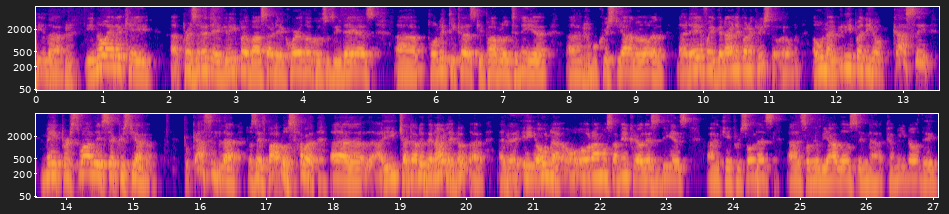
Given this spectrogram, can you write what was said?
Y, la, hmm. y no era que uh, presidente Agripa va a estar de acuerdo con sus ideas políticas que Pablo tenía uh, como cristiano. La idea fue ganarle para Cristo. A una Agripa dijo, casi me persuade ser cristiano. Casi la, entonces Pablo estaba ahí tratando de ganarle, ¿no? y oramos también, creo, de esos días que personas son enviados en el camino de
